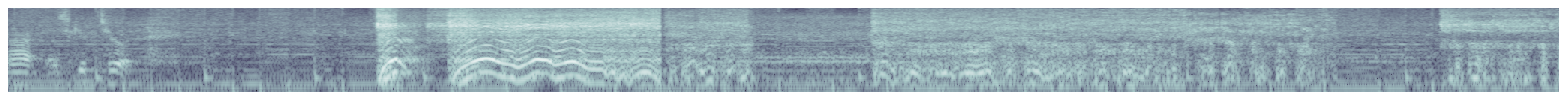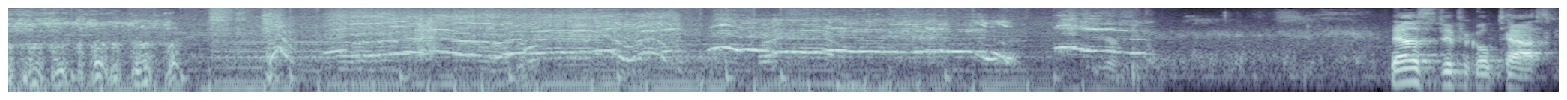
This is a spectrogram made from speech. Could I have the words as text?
All right, let's get to it. Now it's a difficult task.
